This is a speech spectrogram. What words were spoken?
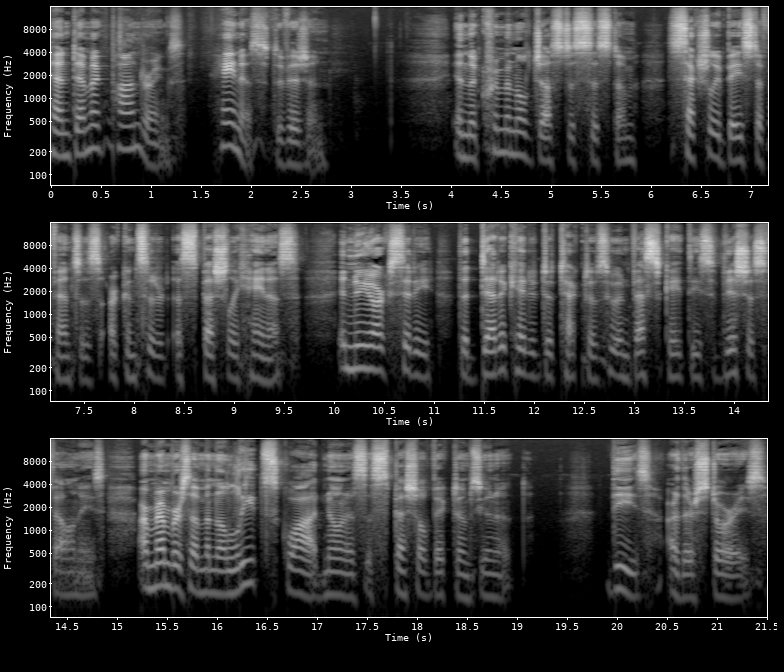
Pandemic Ponderings Heinous Division In the criminal justice system, sexually based offenses are considered especially heinous. In New York City, the dedicated detectives who investigate these vicious felonies are members of an elite squad known as the Special Victims Unit. These are their stories.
